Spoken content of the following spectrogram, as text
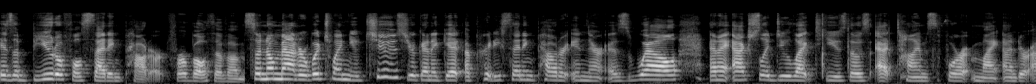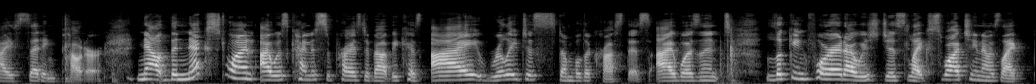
is a beautiful setting powder for both of them. So no matter which one you choose, you're going to get a pretty setting powder in there as well. And I actually do like to use those at times for my under eye setting powder. Now, the next one I was kind of surprised about because I really just stumbled across this. I wasn't looking for it. I was just like swatching. I was like,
